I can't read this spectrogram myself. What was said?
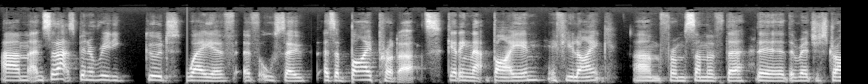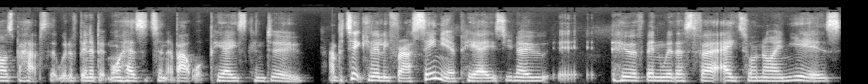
um, and so that's been a really good way of, of also, as a byproduct, getting that buy in, if you like, um, from some of the, the, the registrars perhaps that would have been a bit more hesitant about what PAs can do. And particularly for our senior PAs, you know, eh, who have been with us for eight or nine years,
